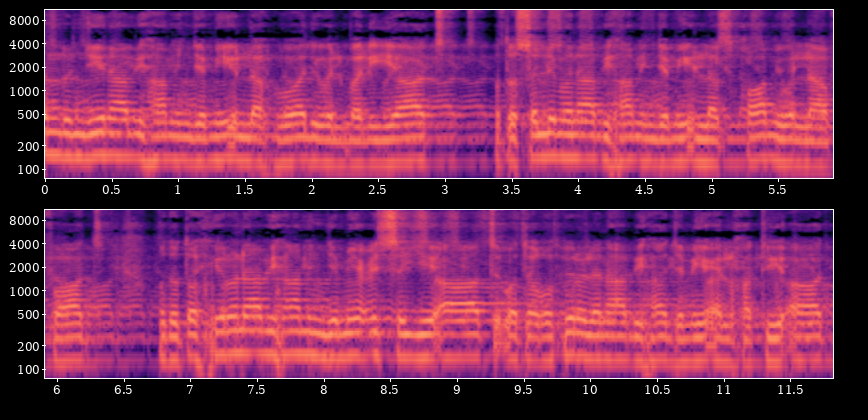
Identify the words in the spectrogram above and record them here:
تنجينا بها من جميع الأهوال والبليات وتسلمنا بها من جميع الأسقام والآفات وتطهرنا بها من جميع السيئات وتغفر لنا بها جميع الخطيئات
